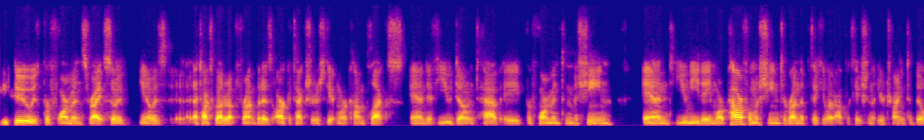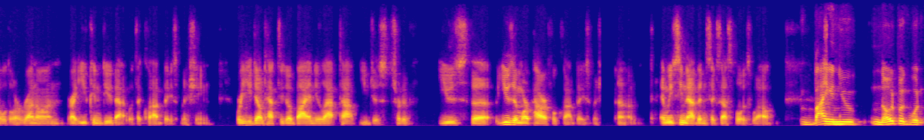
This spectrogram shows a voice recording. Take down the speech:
thing too is performance, right? So you know, as I talked about it up front, but as architectures get more complex, and if you don't have a performant machine, and you need a more powerful machine to run the particular application that you're trying to build or run on, right? You can do that with a cloud-based machine, where you don't have to go buy a new laptop. You just sort of use the use a more powerful cloud-based machine, um, and we've seen that been successful as well. Buying a new notebook would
